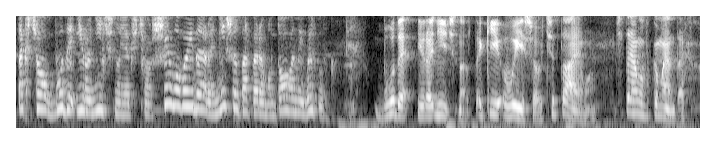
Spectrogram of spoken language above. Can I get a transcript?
Так що буде іронічно, якщо шило вийде раніше за перемонтований випуск. Буде іронічно, таки вийшов. Читаємо. Читаємо в коментах.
